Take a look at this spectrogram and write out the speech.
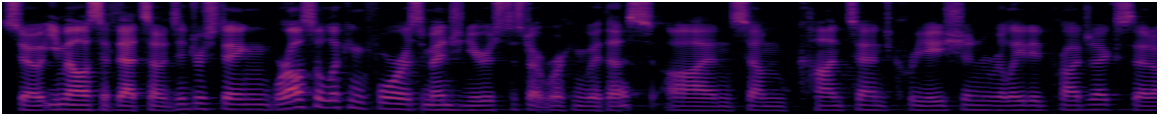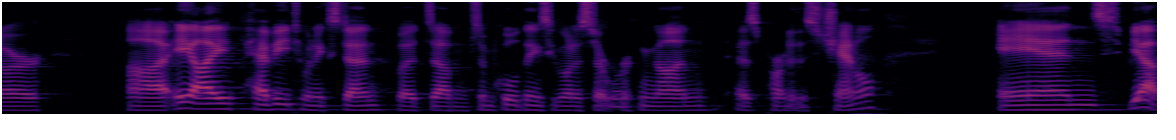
So email us if that sounds interesting. We're also looking for some engineers to start working with us on some content creation related projects that are uh, AI heavy to an extent, but um, some cool things we want to start working on as part of this channel. And yeah,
